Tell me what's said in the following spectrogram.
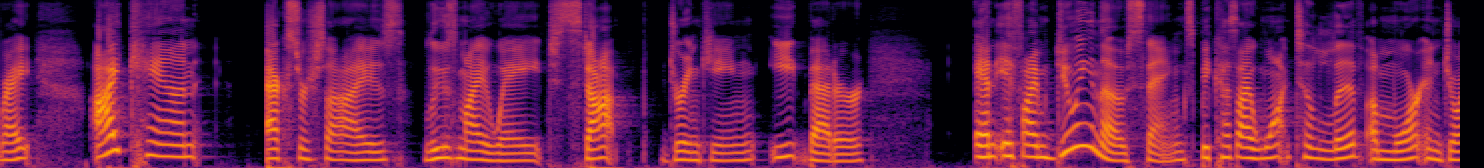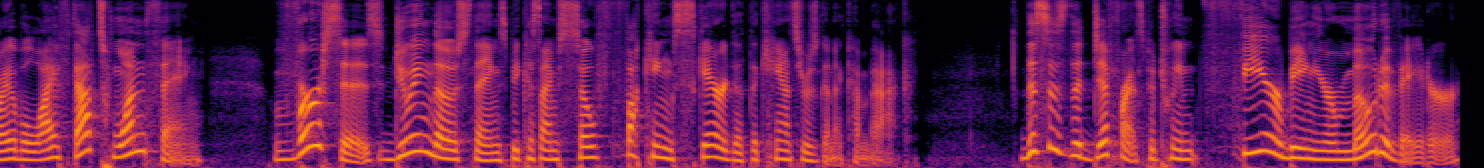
right? I can exercise, lose my weight, stop drinking, eat better. And if I'm doing those things because I want to live a more enjoyable life, that's one thing. Versus doing those things because I'm so fucking scared that the cancer is going to come back. This is the difference between fear being your motivator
